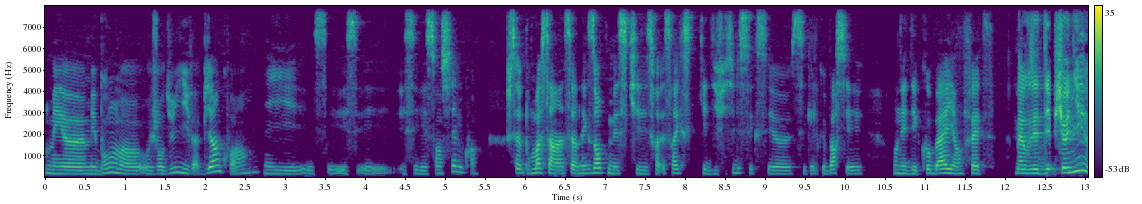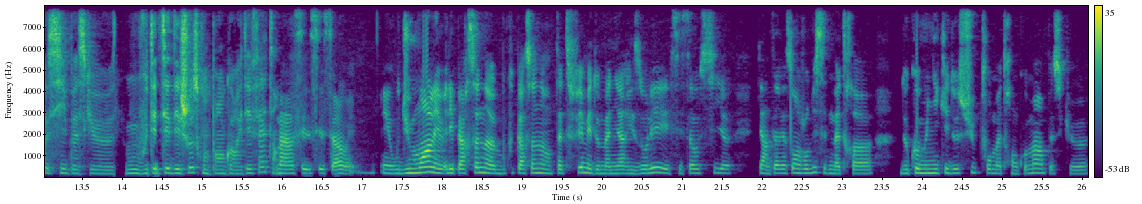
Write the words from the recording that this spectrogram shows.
Mais, euh, mais bon, euh, aujourd'hui, il va bien, quoi. Hein. Et, c'est l'essentiel, quoi. Ça, pour moi, c'est un, un, exemple, mais ce qui est, c'est vrai que ce qui est difficile, c'est que c'est euh, quelque part, c'est on est des cobayes, en fait. Bah, vous êtes des pionniers aussi, parce que vous, vous testez des choses qui n'ont pas encore été faites. Hein. Bah, c'est ça, oui. Et ou du moins, les, les, personnes, beaucoup de personnes ont peut-être fait, mais de manière isolée. Et c'est ça aussi qui est intéressant aujourd'hui, c'est de mettre, de communiquer dessus pour mettre en commun, parce que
